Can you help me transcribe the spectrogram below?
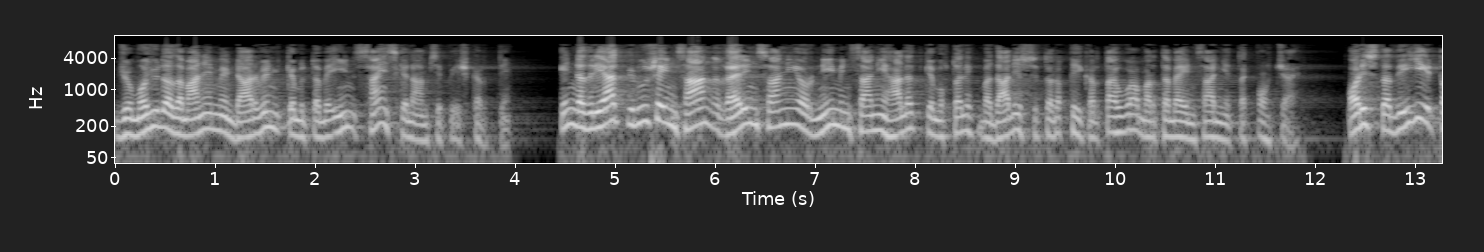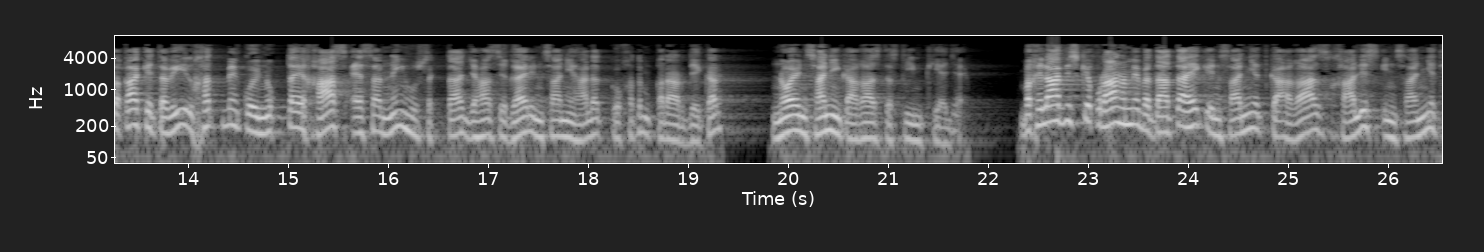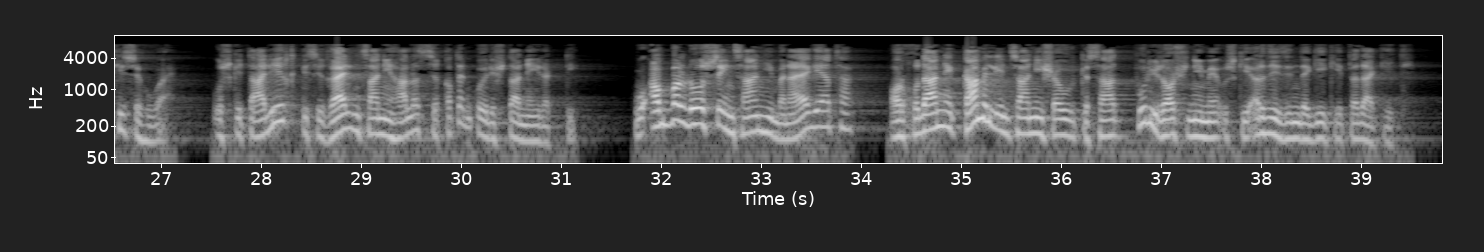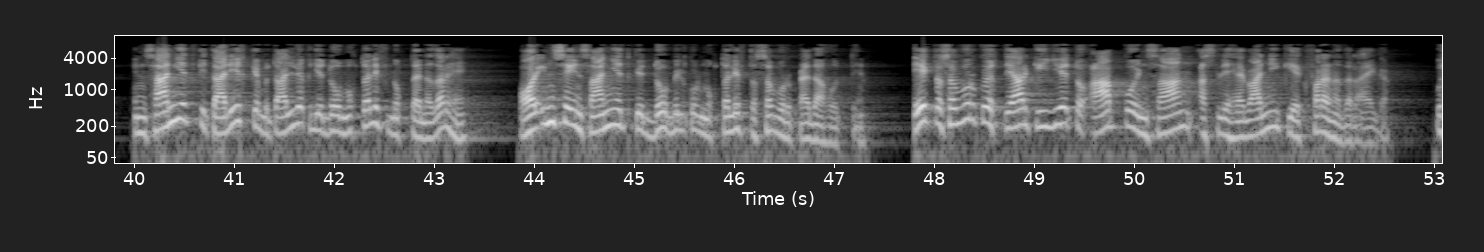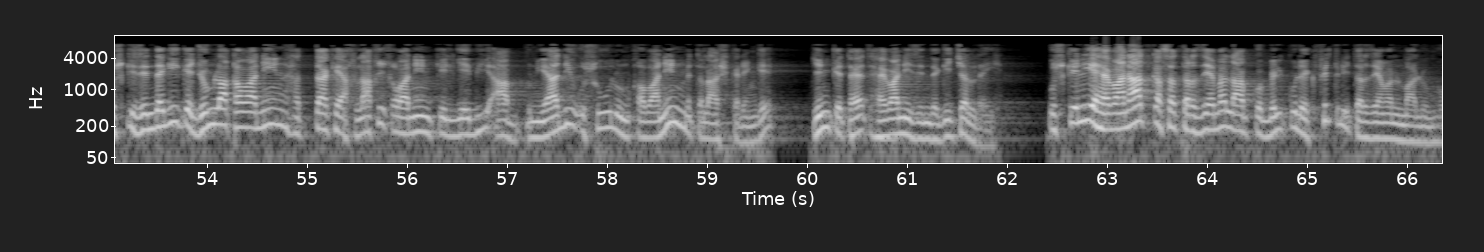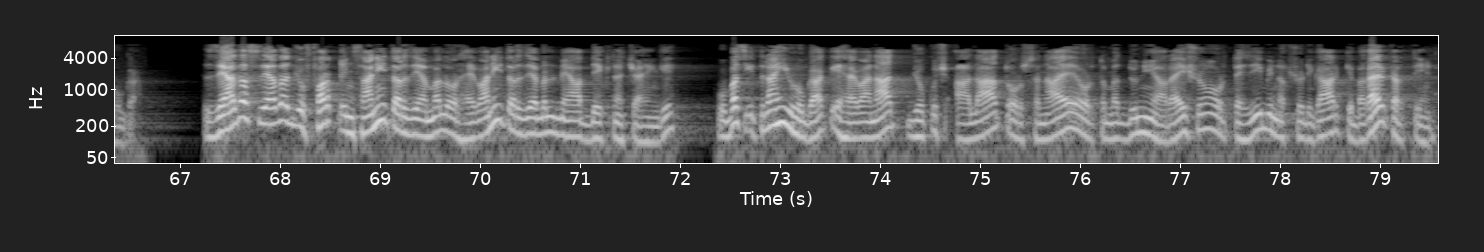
جو موجودہ زمانے میں ڈارون کے متبعین سائنس کے نام سے پیش کرتے ہیں۔ ان نظریات کی روح سے انسان غیر انسانی اور نیم انسانی حالت کے مختلف مدارس سے ترقی کرتا ہوا مرتبہ انسانیت تک پہنچا ہے۔ اور اس تدریجی ارتقاء کے طویل خط میں کوئی نقطۂ خاص ایسا نہیں ہو سکتا جہاں سے غیر انسانی حالت کو ختم قرار دے کر نو انسانی کا آغاز تسلیم کیا جائے۔ بخلاف اس کے قرآن ہمیں بتاتا ہے کہ انسانیت کا آغاز خالص انسانیت ہی سے ہوا ہے۔ اس کی تاریخ کسی غیر انسانی حالت سے قطن کوئی رشتہ نہیں رکھتی۔ وہ اول روز سے انسان ہی بنایا گیا تھا اور خدا نے کامل انسانی شعور کے ساتھ پوری روشنی میں اس کی عرضی زندگی کی ابتدا کی تھی۔ انسانیت کی تاریخ کے متعلق یہ دو مختلف نقطۂ نظر ہیں اور ان سے انسانیت کے دو بالکل مختلف تصور پیدا ہوتے ہیں۔ ایک تصور کو اختیار کیجیے تو آپ کو انسان اصل حیوانی کی ایک فرا نظر آئے گا۔ اس کی زندگی کے جملہ قوانین حتیٰ کہ اخلاقی قوانین کے لیے بھی آپ بنیادی اصول ان قوانین میں تلاش کریں گے جن کے تحت حیوانی زندگی چل رہی ہے۔ اس کے لیے حیوانات کا سا طرز عمل آپ کو بالکل ایک فطری طرز عمل معلوم ہوگا۔ زیادہ سے زیادہ جو فرق انسانی طرز عمل اور حیوانی طرز عمل میں آپ دیکھنا چاہیں گے، وہ بس اتنا ہی ہوگا کہ حیوانات جو کچھ آلات اور صنائع اور تمدنی آرائشوں اور تہذیبی نقش و نگار کے بغیر کرتے ہیں،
